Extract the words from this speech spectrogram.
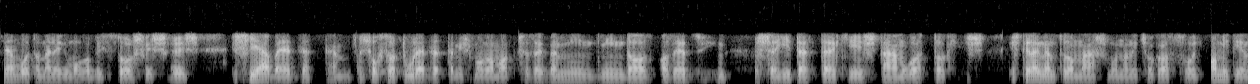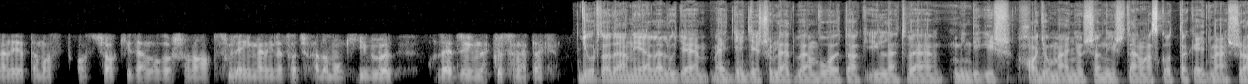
nem voltam elég magabiztos, és, és, és hiába edzettem. Sokszor túledzettem is magamat, és ezekben mind-mind az, az edzőim segítettek, és támogattak, és, és tényleg nem tudom más mondani, csak azt, hogy amit én elértem, azt, azt csak kizárólagosan a szüleimen, illetve a családomon kívül az edzőimnek köszönhetek. Gyurta Dániellel ugye egy egyesületben voltak, illetve mindig is hagyományosan is támaszkodtak egymásra.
